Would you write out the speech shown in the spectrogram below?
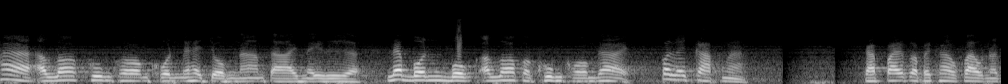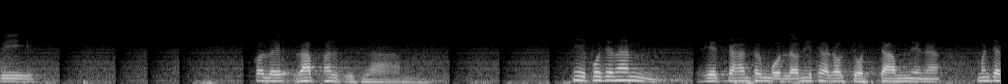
ถ้าอัลลอฮ์คุ้มครองคนไม่ให้จมน้ำตายในเรือ และบนบกอัลลอฮ์ก็คุ้มครองได้ ก็เลยกลับมากลับไปก็ไปเข้าเฝ้านาบี ก็เลยรับอัลอิสลาม นี่เพราะฉะนั้นเหตุการณ์ทั้งหมดแล้วนี่ถ้าเราจดจำเนี่ยนะมันจะ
